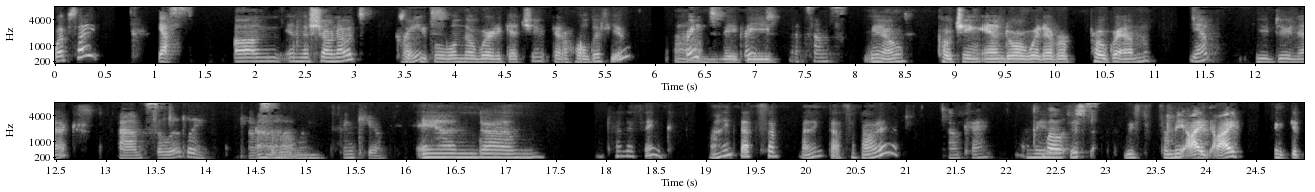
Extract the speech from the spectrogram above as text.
website yes um, in the show notes Great. so people will know where to get you, get a hold of you. Um, Great. Maybe Great. that sounds you know coaching and or whatever program. Yep. You do next. Absolutely. Absolutely. Um, Thank you. And um, I'm trying to think. I think that's a, I think that's about it. Okay. I mean, well, just at least for me, I I think it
